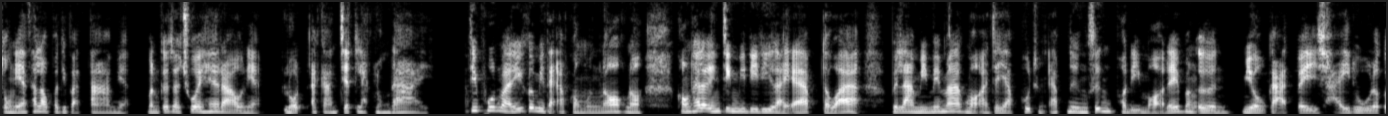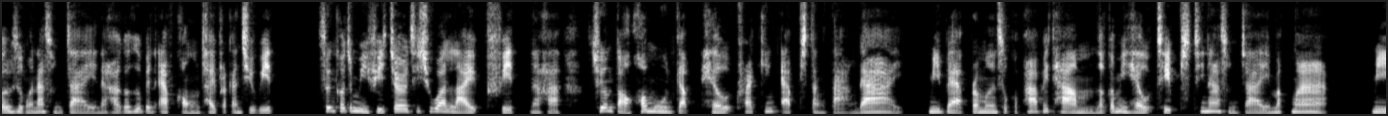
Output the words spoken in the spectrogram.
ตรงนี้ถ้าเราปฏิบัติตามเนี่ย มันก็จะช่วยให้เราเนี่ย ลดอาการเจ็ตแลกลงได้ ที่พูดมานี่ก็มีแต่แอปของเมืองนอกเนาะของไทยเราจริงๆมีดีๆหลายแอป แต่ว่าเวลามีไม่มากหมออาจจะอยากพูดถึงแอปหนึ่งซึ่งพอดีหมอได้บังเอิญ มีโอกาสไปใช้ดูแล้วก็รู้สึกว่าน่าสนใจนะคะ ก็คือเป็นแอปของไทยประกันชีวิตซึ่งเขาจะมีฟีเจอร์ที่ชื่อว่า Life Fit นะคะ เชื่อมต่อข้อมูลกับ Health Tracking Apps ต่างๆ ได้ มีแบบประเมินสุขภาพให้ทำ แล้วก็มี Health Tips ที่น่าสนใจมาก ๆ มี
